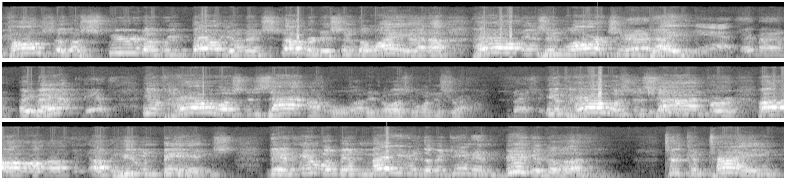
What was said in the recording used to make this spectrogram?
because of the spirit of rebellion and stubbornness in the land, uh, hell is enlarging Yes. daily. Yes. Amen. Amen? Yes. If hell was designed, oh, I didn't know I was going this route. If hell was designed for uh, uh, uh, uh, human beings, then it would have been made in the beginning big enough to contain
